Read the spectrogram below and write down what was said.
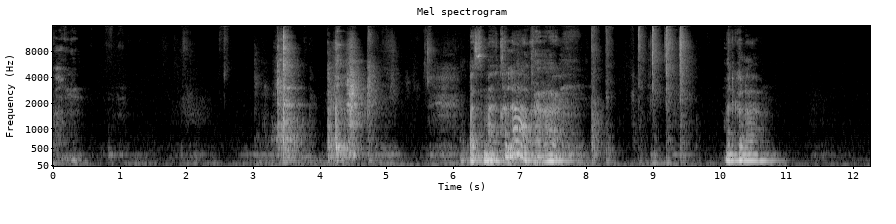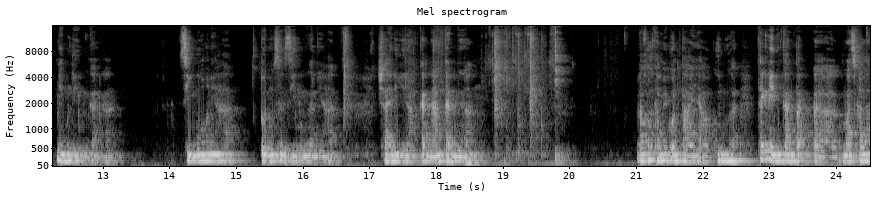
ข้างหนึ่งปัสมาคลาค่ะ มัดคลาเมมโมรีเหมือนกันค่ะ สีม่วงเนี่ยค่ะ ตัวหนังสือสีน้ำเงินเนี่ยค่ะ ใช้ดีนะกันน้ำกันเหงื่อแล้วก็ทำให้ขนตายาวขึ้นค่ะเทคนิคในการตัดมัสคาร่า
